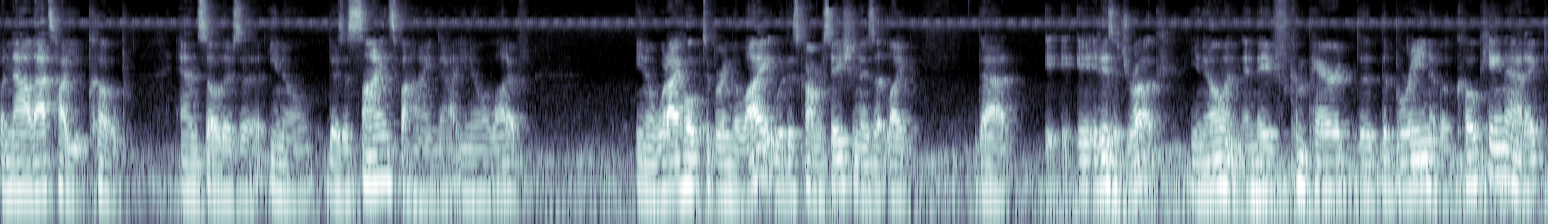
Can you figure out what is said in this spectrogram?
but now that's how you cope. And so there's a you know there's a science behind that you know a lot of you know what i hope to bring to light with this conversation is that like that it, it is a drug you know and, and they've compared the, the brain of a cocaine addict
